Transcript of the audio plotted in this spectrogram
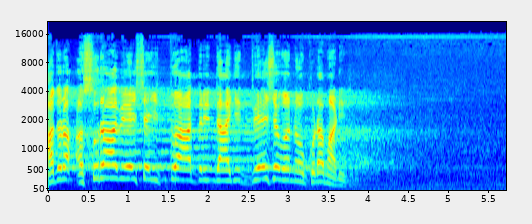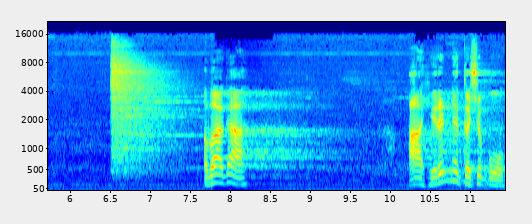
ಅದರ ಅಸುರಾವೇಶ ಇತ್ತು, ಆದ್ದರಿಂದಾಗಿ ದ್ವೇಷವನ್ನು ಕೂಡ ಮಾಡಿದರು. ಅವಾಗ ಆ ಹಿರಣ್ಯ ಕಶುಪು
